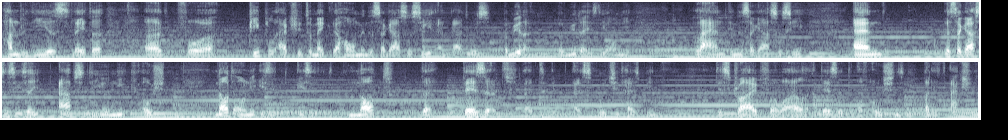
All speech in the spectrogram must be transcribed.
hundred years later uh, for people actually to make their home in the Sargasso Sea, and that was Bermuda. Bermuda is the only land in the Sargasso Sea, and the Sargasso Sea is an absolutely unique ocean. Not only is it is it not the desert that as which it has been described for a while, a desert of oceans, but it's actually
